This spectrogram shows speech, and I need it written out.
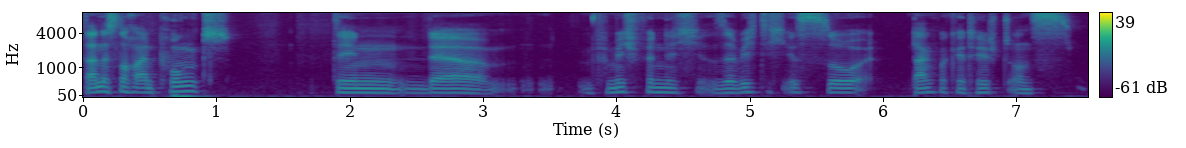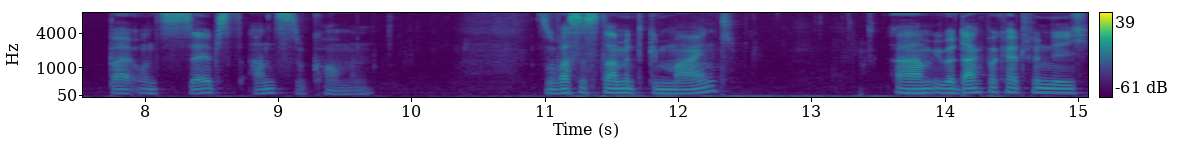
Dann ist noch ein Punkt, den, der für mich finde ich sehr wichtig ist, so Dankbarkeit hilft uns bei uns selbst anzukommen. So, was ist damit gemeint? Ähm, über Dankbarkeit finde ich,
